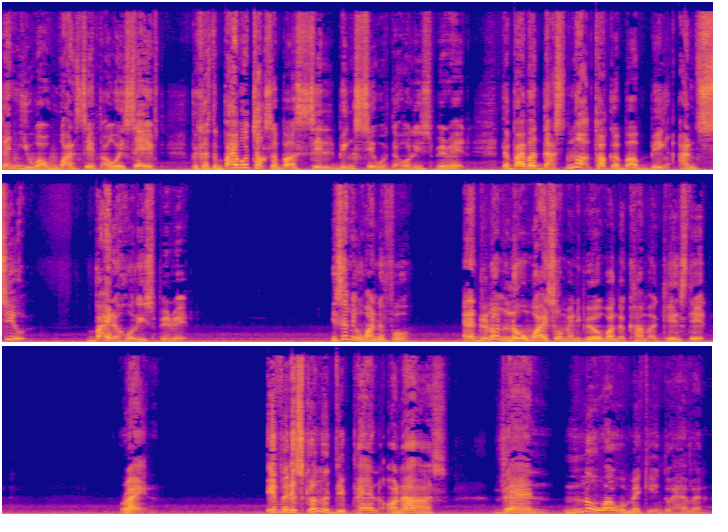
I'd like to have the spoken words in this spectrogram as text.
then you are once saved, always saved. Because the Bible talks about being sealed with the Holy Spirit. The Bible does not talk about being unsealed by the Holy Spirit. Isn't it wonderful? And I do not know why so many people want to come against it. Right? If it is going to depend on us, then no one will make it into heaven.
